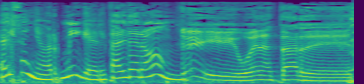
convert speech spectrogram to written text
el señor Miguel Calderón. Hey, buenas tardes.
